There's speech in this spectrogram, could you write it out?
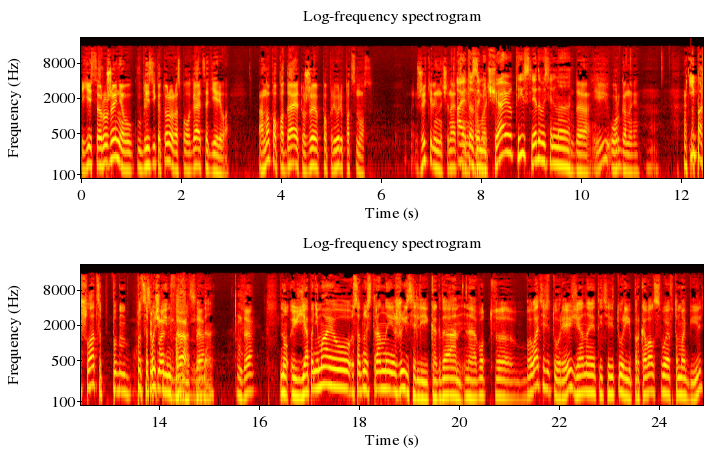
есть сооружение, вблизи которого располагается дерево. Оно попадает уже по приори под снос. Жители начинают... А это замечают и, следовательно... Да, и органы. И пошла цеп... по цепочке Цепно... информации. Да, да. да. да. Ну, я понимаю, с одной стороны, жителей, когда э, вот э, была территория, я на этой территории парковал свой автомобиль,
